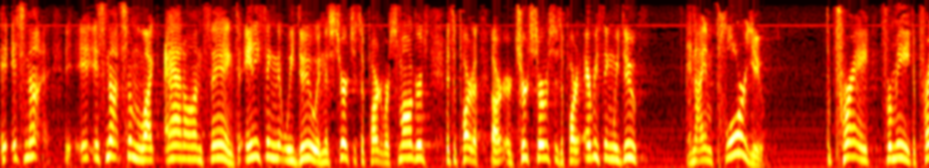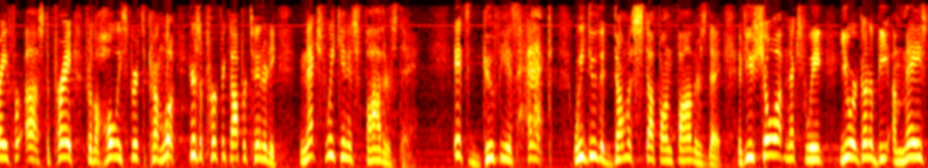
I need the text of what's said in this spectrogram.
It's not, it's not some like add on thing to anything that we do in this church. It's a part of our small groups, it's a part of our, our church service, it's a part of everything we do. And I implore you to pray for me, to pray for us, to pray for the Holy Spirit to come. Look, here's a perfect opportunity. Next weekend is Father's Day. It's goofy as heck. We do the dumbest stuff on Father's Day. If you show up next week, you are going to be amazed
